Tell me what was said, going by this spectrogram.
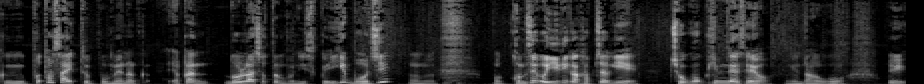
그 포털 사이트 보면은 약간 놀라셨던 분이 있을 거예요. 이게 뭐지? 어, 뭐 검색어 1위가 갑자기 조국 힘내세요 나오고 이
